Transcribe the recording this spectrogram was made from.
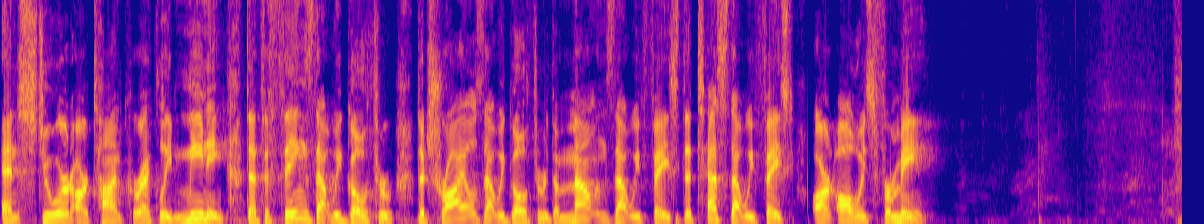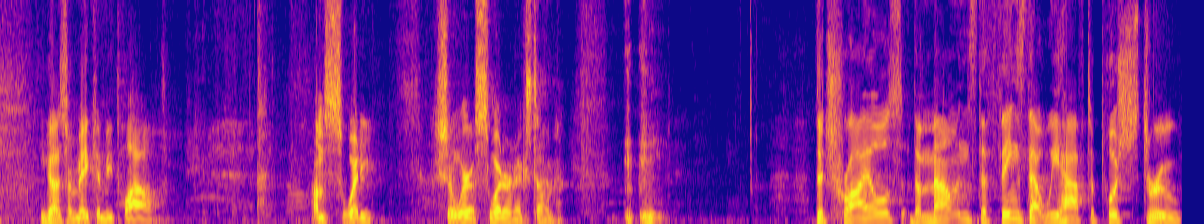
and steward our time correctly, meaning that the things that we go through, the trials that we go through, the mountains that we face, the tests that we face aren't always for me. You guys are making me plow. I'm sweaty. I shouldn't wear a sweater next time. the trials, the mountains, the things that we have to push through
